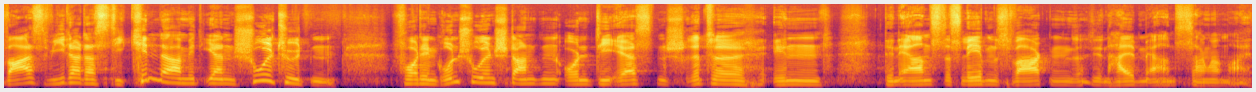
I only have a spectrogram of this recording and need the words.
war es wieder, dass die Kinder mit ihren Schultüten vor den Grundschulen standen und die ersten Schritte in den Ernst des Lebens wagen, den halben Ernst, sagen wir mal.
